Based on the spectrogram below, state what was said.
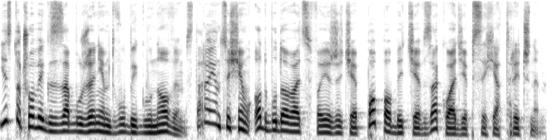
Jest to człowiek z zaburzeniem dwubiegunowym, starający się odbudować swoje życie po pobycie w zakładzie psychiatrycznym.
